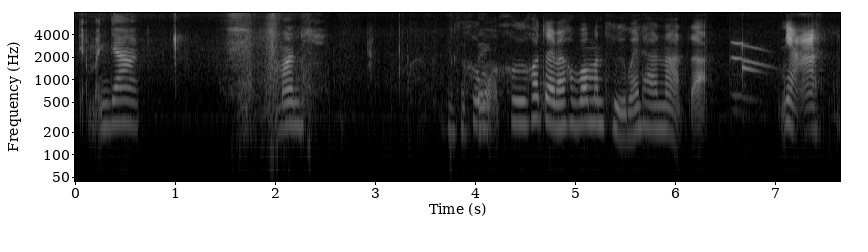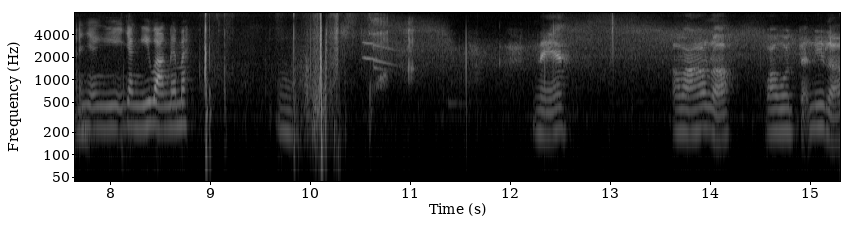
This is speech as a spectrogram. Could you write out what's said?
เดี๋ยวมันยาก มันมีสคือเต็กคือเข้าใจไหมครับว่ามันถือไม่ถนัดอะเนี่ยอะอันอย่างนี้อย่างนี้วางได้ไหมอืม ไหนอะเอาวางแล้วเหรอ วางบนแต่นี่เหรอ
